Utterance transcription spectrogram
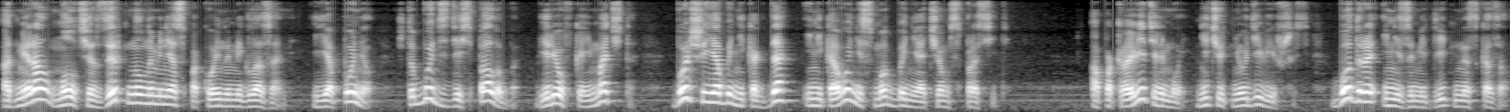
Адмирал молча зыркнул на меня спокойными глазами, и я понял, что будь здесь палуба, веревка и мачта, больше я бы никогда и никого не смог бы ни о чем спросить. А покровитель мой, ничуть не удивившись, бодро и незамедлительно сказал.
